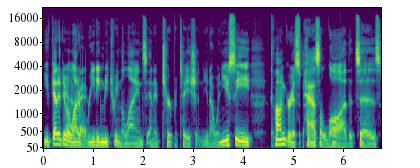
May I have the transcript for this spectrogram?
you've got to do a lot right. of reading between the lines and interpretation. You know, when you see Congress pass a law that says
